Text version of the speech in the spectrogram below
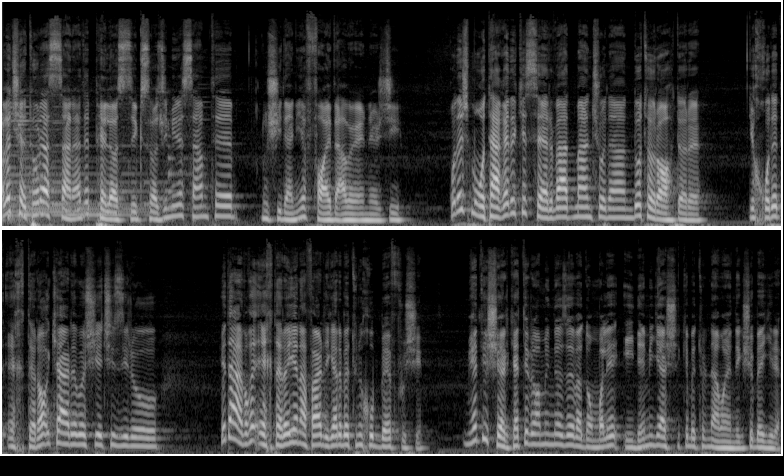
حالا چطور از صنعت پلاستیک سازی میره سمت نوشیدنی 5 hour انرژی؟ خودش معتقده که ثروتمند شدن دو تا راه داره. یه خودت اختراع کرده باشی یه چیزی رو یا در واقع اختراع یه نفر دیگر رو بتونی خوب بفروشی. میاد یه شرکتی را میندازه و دنبال ایده میگشته که بتونه نمایندگیشو بگیره.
